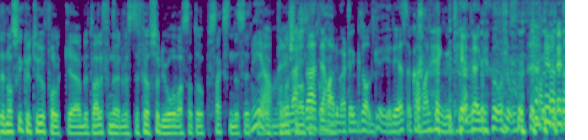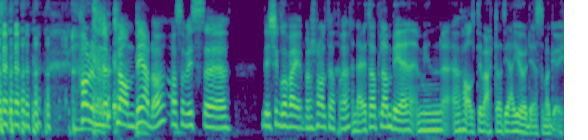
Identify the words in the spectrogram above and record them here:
det norske kulturfolket blitt veldig fornøyd hvis det første du gjorde, var å sette opp Sex and the City. Ja, men det verste er at det hadde vært en knallgøy idé, så kan man henge ut hele generasjonen. Har du en plan B, da? Altså hvis eh, det ikke går veien på Nationaltheatret? Nei, vet du, Plan B min har alltid vært at jeg gjør det som er gøy.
